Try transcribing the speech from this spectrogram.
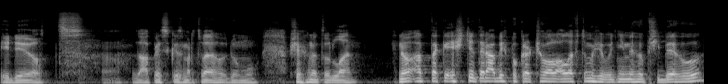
idiot, zápisky z mrtvého domu, všechno tohle. No a tak ještě teda bych pokračoval ale v tom životním jeho příběhu,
